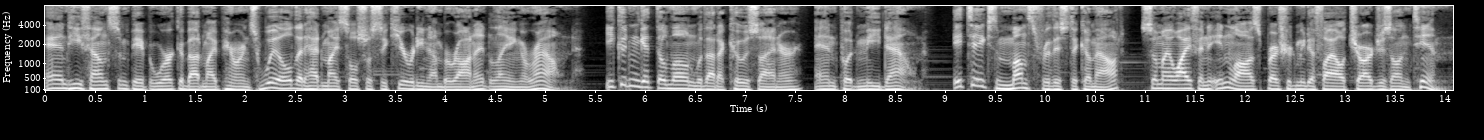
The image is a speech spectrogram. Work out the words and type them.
and he found some paperwork about my parents' will that had my social security number on it laying around. He couldn't get the loan without a cosigner and put me down. It takes months for this to come out, so my wife and in laws pressured me to file charges on Tim.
